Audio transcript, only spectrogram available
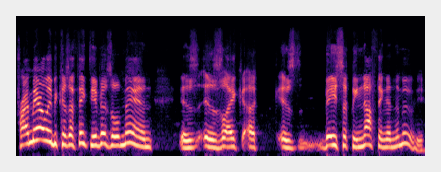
Primarily because I think the Invisible Man is is like a is basically nothing in the movie.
